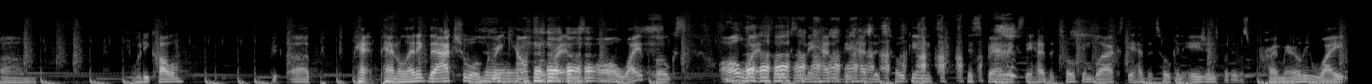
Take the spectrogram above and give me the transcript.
um, what do you call them? Uh, Panhellenic, the actual Greek Council, right? It was all white folks, all white folks, and they had they had the token Hispanics, they had the token blacks, they had the token Asians, but it was primarily white,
